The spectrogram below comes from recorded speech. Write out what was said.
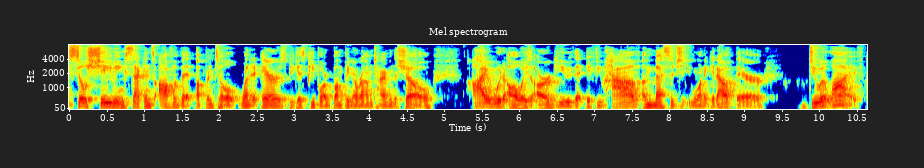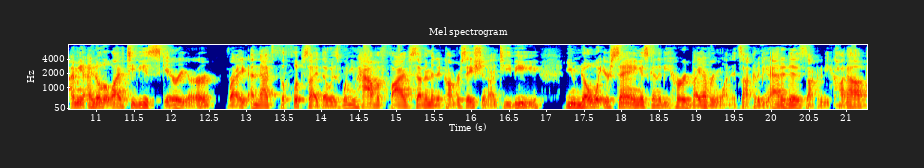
still shaving seconds off of it up until when it airs because people are bumping around time in the show. I would always argue that if you have a message that you want to get out there, do it live. I mean, I know that live TV is scarier, right? And that's the flip side, though, is when you have a five, seven minute conversation on TV, you know what you're saying is going to be heard by everyone. It's not going to be edited, it's not going to be cut up,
